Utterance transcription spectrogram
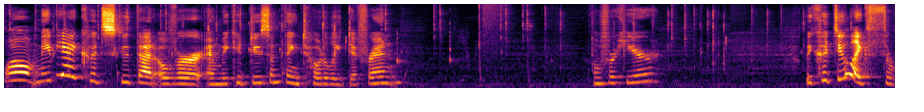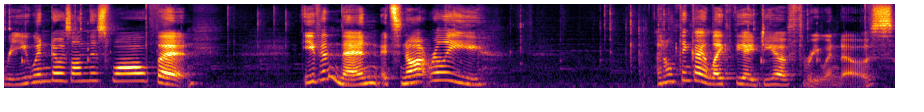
well, maybe I could scoot that over and we could do something totally different over here. We could do like three windows on this wall, but even then, it's not really... I don't think I like the idea of three windows.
